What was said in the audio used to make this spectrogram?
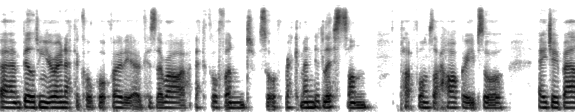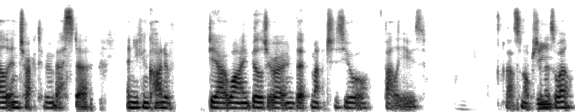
um, building your own ethical portfolio because there are ethical fund sort of recommended lists on platforms like Hargreaves or AJ Bell Interactive Investor, and you can kind of DIY and build your own that matches your values. That's an option the, as well.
